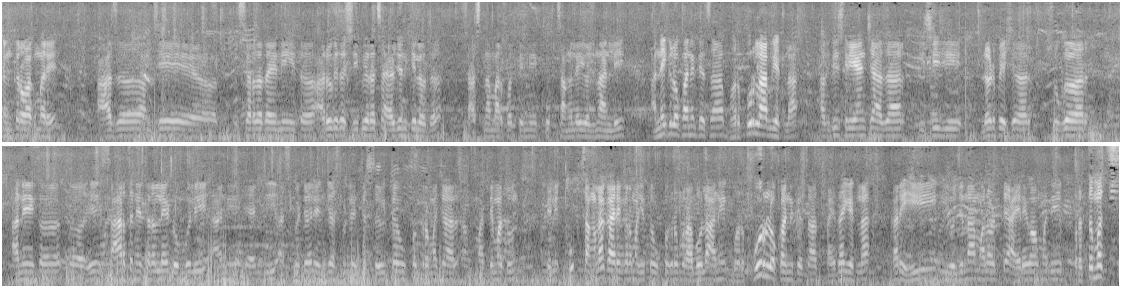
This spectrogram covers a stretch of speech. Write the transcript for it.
शंकर वाघमारे. आज आमचे तुषारदादा यांनी इथं आरोग्याचं शिबिराचं आयोजन केलं होतं. शासनामार्फत त्यांनी खूप चांगली योजना आणली. अनेक लोकांनी त्याचा भरपूर लाभ घेतला. अगदी स्त्रियांचे आजार E C G blood pressure sugar अनेक हे सार्थ नेत्रालय डोंबोली आणि N G hospital N G hospital यांच्या संयुक्त उपक्रमाच्या माध्यमातून त्यांनी खूप चांगला कार्यक्रम इथं उपक्रम राबवला आणि भरपूर लोकांनी त्याचा आज फायदा घेतला. कारण ही योजना मला वाटते आयरेगावमध्ये प्रथमच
